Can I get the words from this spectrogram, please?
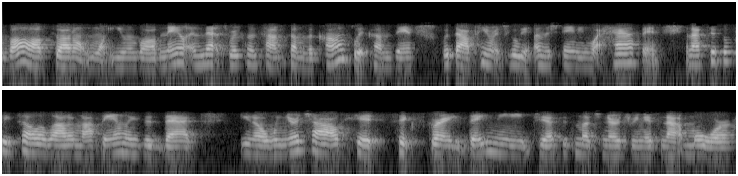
involved, so I don't want you involved now. And that's where sometimes some of the conflict comes in without parents really understanding what happened. And I typically tell a lot of my families is that you know, when your child hits sixth grade, they need just as much nurturing, if not more,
